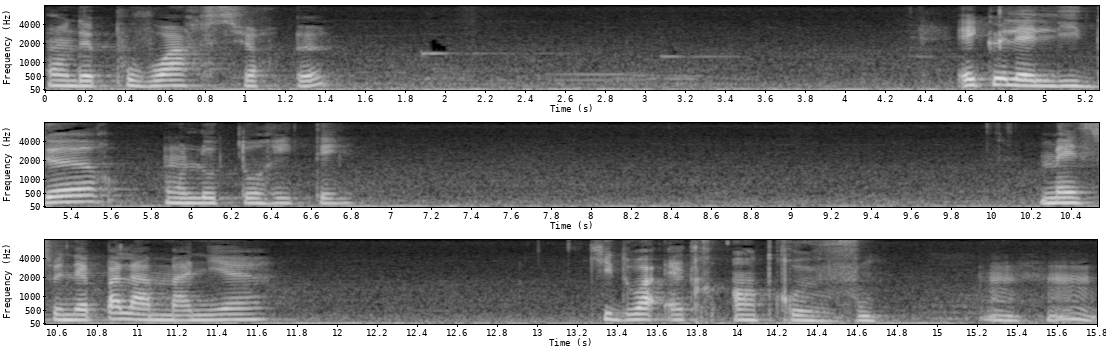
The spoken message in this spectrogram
ont des pouvoirs sur eux et que les leaders ont l'autorité. Mais ce n'est pas la manière qui doit être entre vous. Mhm.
